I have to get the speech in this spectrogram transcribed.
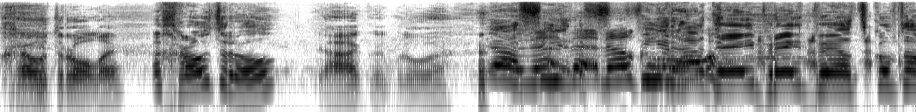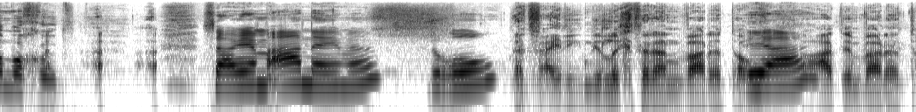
grote rol hè? Een grote rol. Ja, ik bedoel, eh, Ja, Wel- wel- 4, welke 4 rol? HD, breed beeld, komt allemaal goed. Zou je hem aannemen? De rol? dat weet ik niet. Het ligt eraan waar het over Ja? gaat en waar het,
